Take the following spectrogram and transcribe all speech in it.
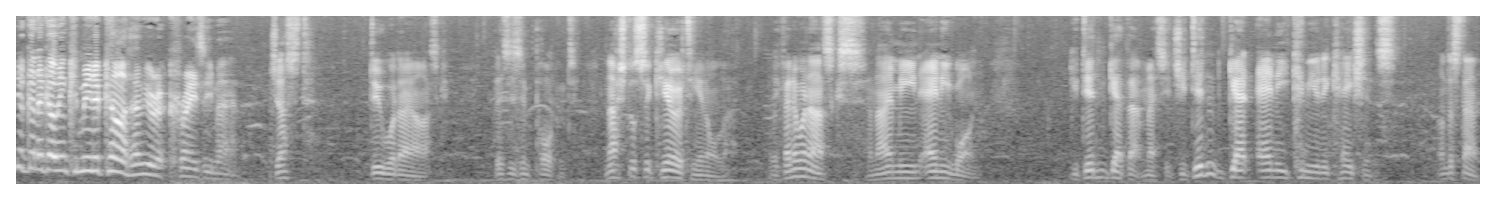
You're gonna go incommunicado? You're a crazy man. Just do what I ask. This is important. national security and all that. And if anyone asks, and I mean anyone, you didn't get that message. You didn't get any communications. Understand?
